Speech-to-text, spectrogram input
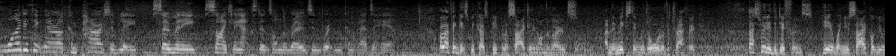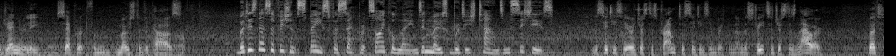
Why do you think there are comparatively so many cycling accidents on the roads in Britain compared to here? Well, I think it's because people are cycling on the roads and they're mixed in with all of the traffic. That's really the difference. Here, when you cycle, you're generally separate from most of the cars. But is there sufficient space for separate cycle lanes in most British towns and cities? The cities here are just as cramped as cities in Britain, and the streets are just as narrow. But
